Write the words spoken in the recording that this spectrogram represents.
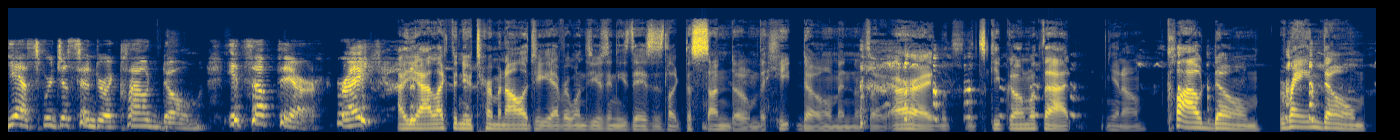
Yes, we're just under a cloud dome. It's up there, right? Uh, yeah, I like the new terminology everyone's using these days is like the sun dome, the heat dome, and it's like, all right, let's let's keep going with that. You know, cloud dome, rain dome.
